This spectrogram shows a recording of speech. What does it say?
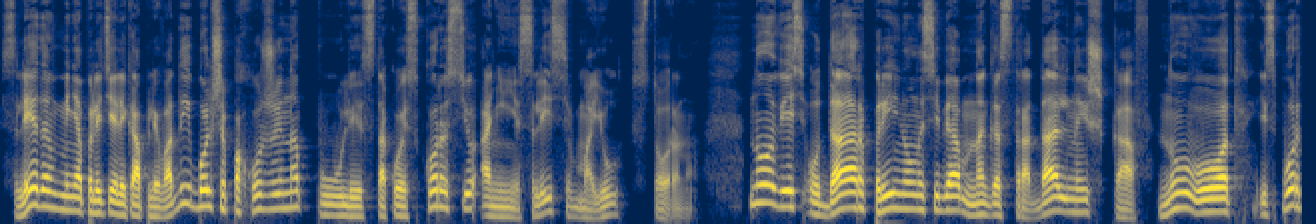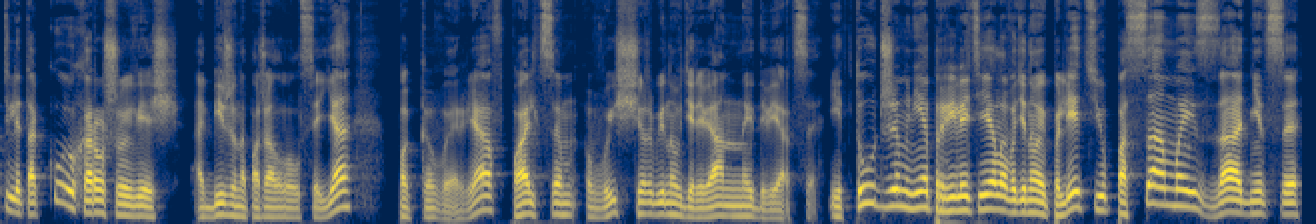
Следом в меня полетели капли воды, больше похожие на пули. С такой скоростью они неслись в мою сторону. Но весь удар принял на себя многострадальный шкаф. Ну вот, испортили такую хорошую вещь. Обиженно пожаловался я, поковыряв пальцем выщербину в деревянной дверце. И тут же мне прилетело водяной плетью по самой заднице,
